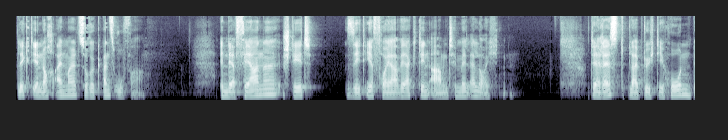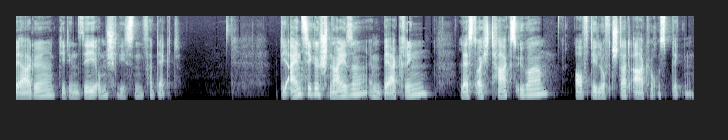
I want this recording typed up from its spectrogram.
blickt ihr noch einmal zurück ans Ufer. In der Ferne steht, seht ihr Feuerwerk den Abendhimmel erleuchten. Der Rest bleibt durch die hohen Berge, die den See umschließen, verdeckt. Die einzige Schneise im Bergring lässt euch tagsüber auf die Luftstadt Arkerus blicken.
